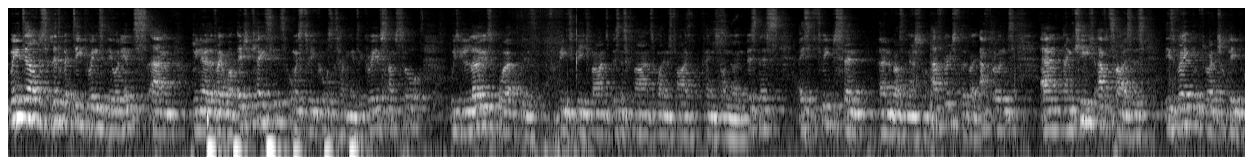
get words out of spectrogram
when you delve just a little bit deeper into the audience, um, we know they're very well educated, almost three quarters having a degree of some sort. We do loads of work with B2B clients, business clients, one in five claim to their own business. 83% earn above the national average, so they're very affluent. Um, and key advertisers, these very influential people,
